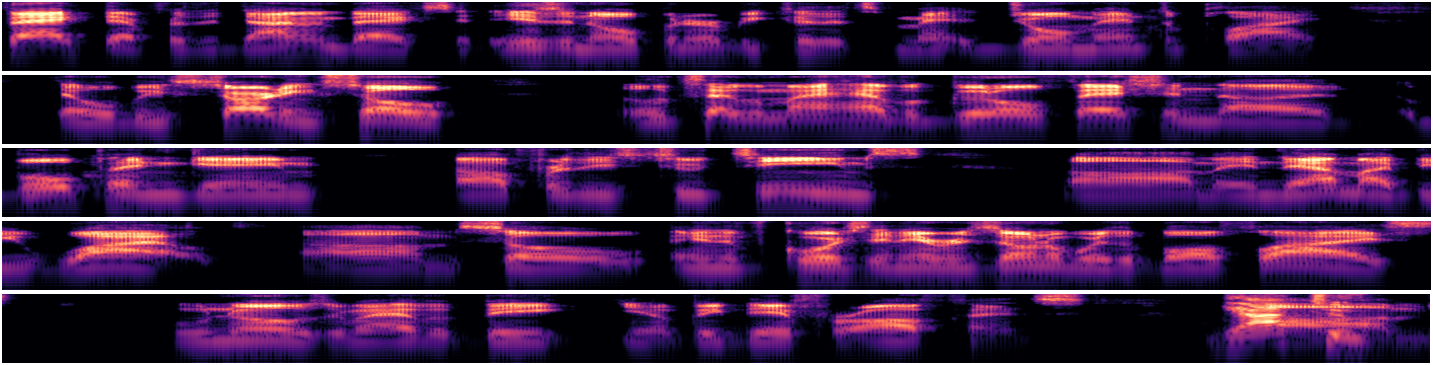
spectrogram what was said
fact that for the Diamondbacks, it is an opener because it's Joe Mantiply that will be starting. So it looks like we might have a good old fashioned uh, bullpen game uh, for these two teams, um, and that might be wild. Um, so, and of course, in Arizona where the ball flies, who knows? We might have a big, you know, big day for offense. Got to, um,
